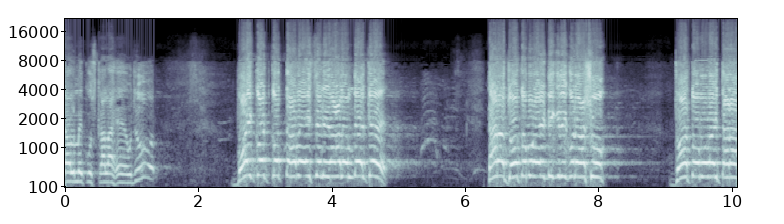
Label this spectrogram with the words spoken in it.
ডাল মে কুছ কালা হে হুজুর। বয়কট করতে হবে এই শ্রেণির আলমদেরকে। তারা যত বড় ডিগ্রি করে আসুক, যত বড়ই তারা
